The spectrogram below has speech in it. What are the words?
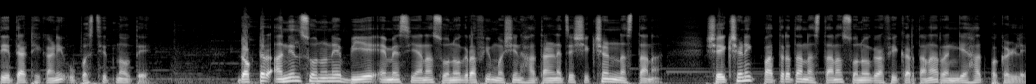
ते त्या ठिकाणी उपस्थित नव्हते. Doctor Anil Sonune B A M S यांना सोनोग्राफी मशीन हाताळण्याचे शिक्षण नसताना शैक्षणिक पात्रता नसताना सोनोग्राफी करताना रंगेहात पकडले.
